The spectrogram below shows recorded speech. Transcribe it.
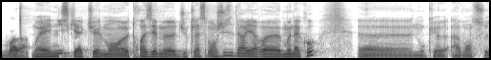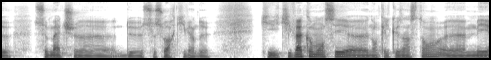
voilà. Ouais, Nice qui est actuellement euh, troisième du classement, juste derrière Monaco. donc avant ce, ce match de ce soir qui vient de qui, va commencer dans quelques instants, mais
